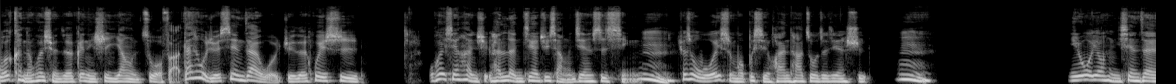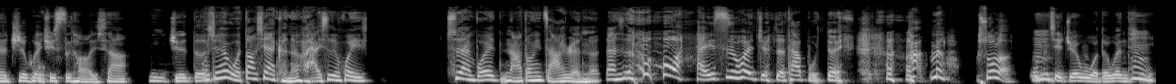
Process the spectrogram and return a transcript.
我可能会选择跟你是一样的做法，但是我觉得现在我觉得会是。我会先很去很冷静的去想一件事情，嗯，就是我为什么不喜欢他做这件事，嗯，你如果用你现在的智慧去思考一下，你觉得？我觉得我到现在可能还是会。虽然不会拿东西砸人了，但是 我还是会觉得他不对。他没有说了，我们解决我的问题。嗯、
